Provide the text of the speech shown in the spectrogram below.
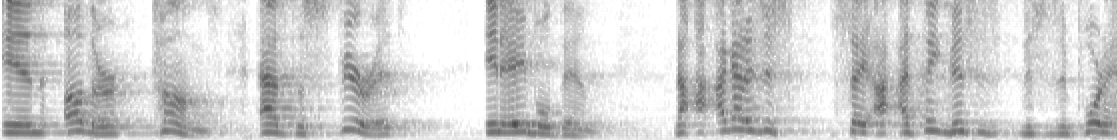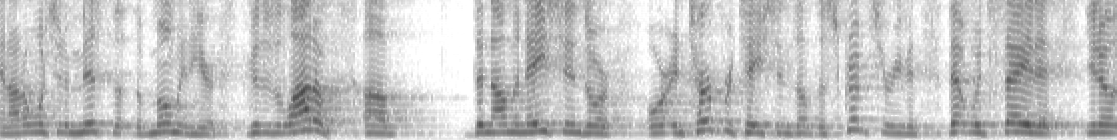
in other tongues as the Spirit enabled them. Now, I, I got to just say, I, I, think this is, this is important, and I don't want you to miss the, the moment here because there's a lot of uh, denominations or, or interpretations of the scripture even that would say that you know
